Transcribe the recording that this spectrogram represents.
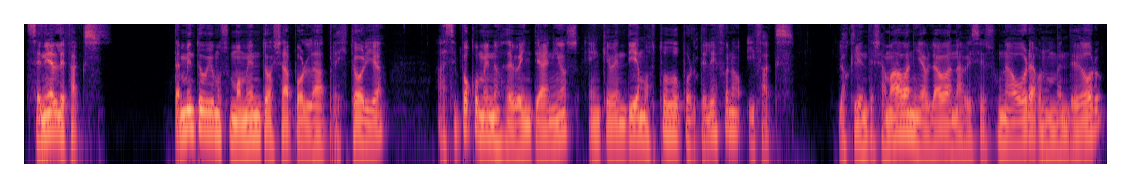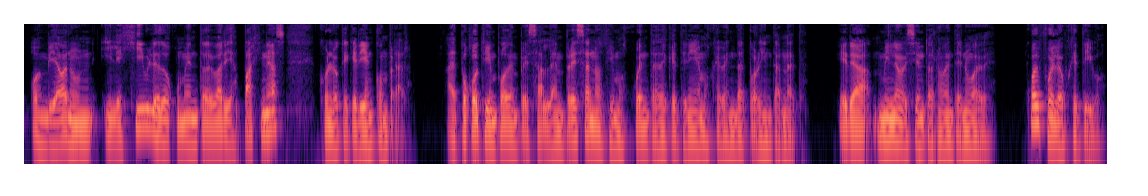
Señal de fax. También tuvimos un momento allá por la prehistoria, hace poco menos de 20 años, en que vendíamos todo por teléfono y fax. Los clientes llamaban y hablaban a veces una hora con un vendedor o enviaban un ilegible documento de varias páginas con lo que querían comprar. Al poco tiempo de empezar la empresa nos dimos cuenta de que teníamos que vender por Internet. Era 1999. ¿Cuál fue el objetivo?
